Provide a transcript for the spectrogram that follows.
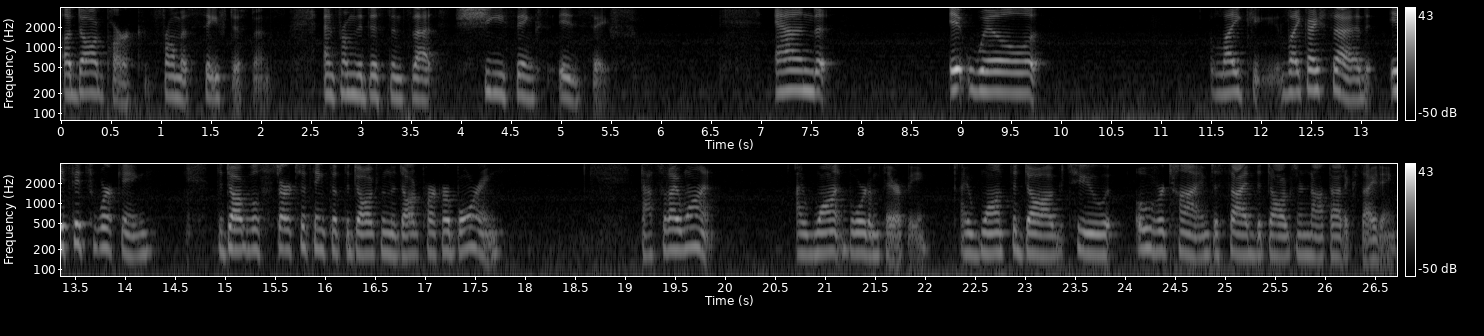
a dog park from a safe distance and from the distance that she thinks is safe. And it will like like I said, if it's working, the dog will start to think that the dogs in the dog park are boring. That's what I want. I want boredom therapy. I want the dog to, over time, decide that dogs are not that exciting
